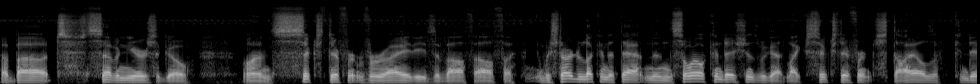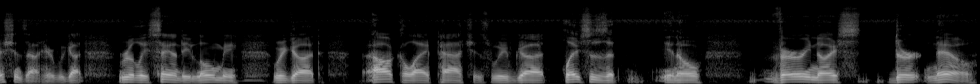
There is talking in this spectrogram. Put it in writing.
about seven years ago on six different varieties of alfalfa. We started looking at that and then the soil conditions, we got like six different styles of conditions out here. We got really sandy loamy, we got alkali patches, we've got places that, you know, very nice dirt now,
